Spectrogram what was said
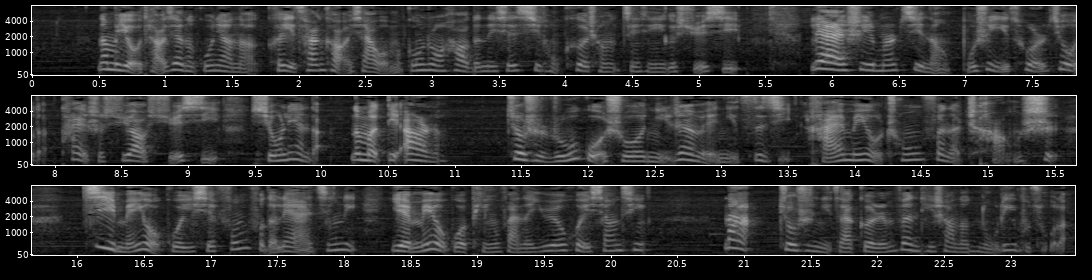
那么有条件的姑娘呢，可以参考一下我们公众号的那些系统课程进行一个学习。恋爱是一门技能，不是一蹴而就的，它也是需要学习修炼的。那么第二呢，就是如果说你认为你自己还没有充分的尝试。既没有过一些丰富的恋爱经历，也没有过频繁的约会相亲，那就是你在个人问题上的努力不足了。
